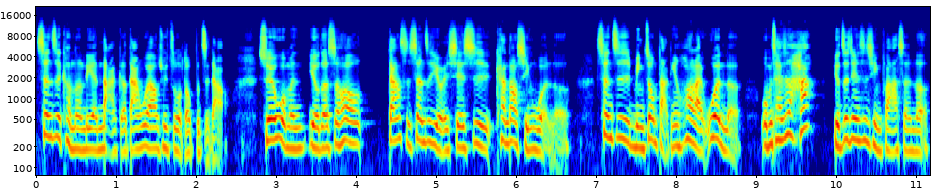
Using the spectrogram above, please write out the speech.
甚至可能连哪个单位要去做都不知道，所以我们有的时候。当时甚至有一些是看到新闻了，甚至民众打电话来问了，我们才知道哈，有这件事情发生了。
